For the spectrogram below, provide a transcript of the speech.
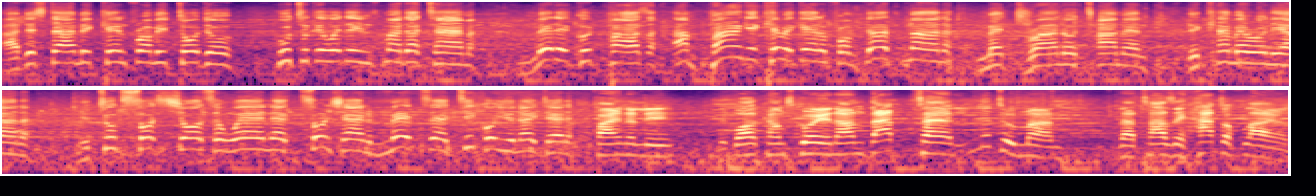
And this time it came from Itodo, who took away the man that time, made a good pass, and bang, it came again from that man, Medrano Tamen, the Cameroonian. He took such shots when uh, Sunshine met uh, Tiko United. Finally, the ball comes going, and that uh, little man that has a heart of lion,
